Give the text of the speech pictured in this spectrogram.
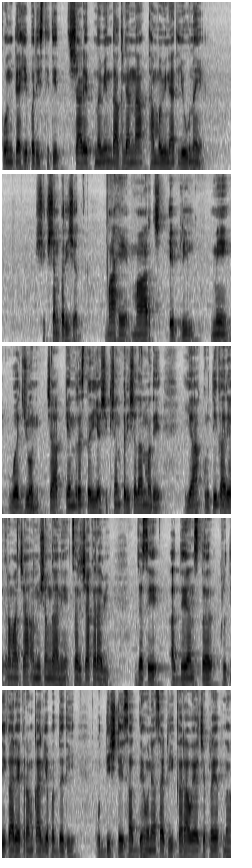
कोणत्याही परिस्थितीत शाळेत नवीन दाखल्यांना थांबविण्यात येऊ नये. शिक्षण परिषद माहे, मार्च, एप्रिल, मे व जूनच्या केंद्रस्तरीय शिक्षण परिषदांमध्ये या कृती कार्यक्रमाच्या अनुषंगाने चर्चा करावी. जसे अध्ययन स्तर, कृती कार्यक्रम कार्यपद्धती, उद्दिष्टे साध्य होण्यासाठी करावयाचे प्रयत्न,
